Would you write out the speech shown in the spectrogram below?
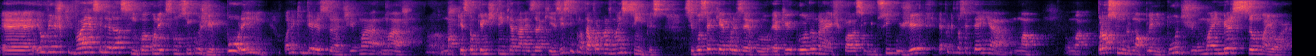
é, eu vejo que vai acelerar sim com a conexão 5G. Porém, olha que interessante, uma, uma, uma questão que a gente tem que analisar aqui, existem plataformas mais simples, se você quer, por exemplo, é que quando a gente fala assim, o 5G, é porque você tenha uma uma, próximo de uma plenitude, uma imersão maior.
